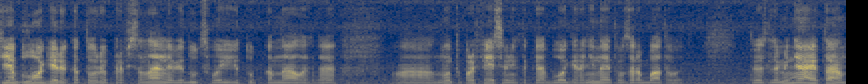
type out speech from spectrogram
те блогеры, которые профессионально ведут свои YouTube каналы, да, а, ну это профессия у них такая, блогер, они на этом зарабатывают. То есть для меня это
